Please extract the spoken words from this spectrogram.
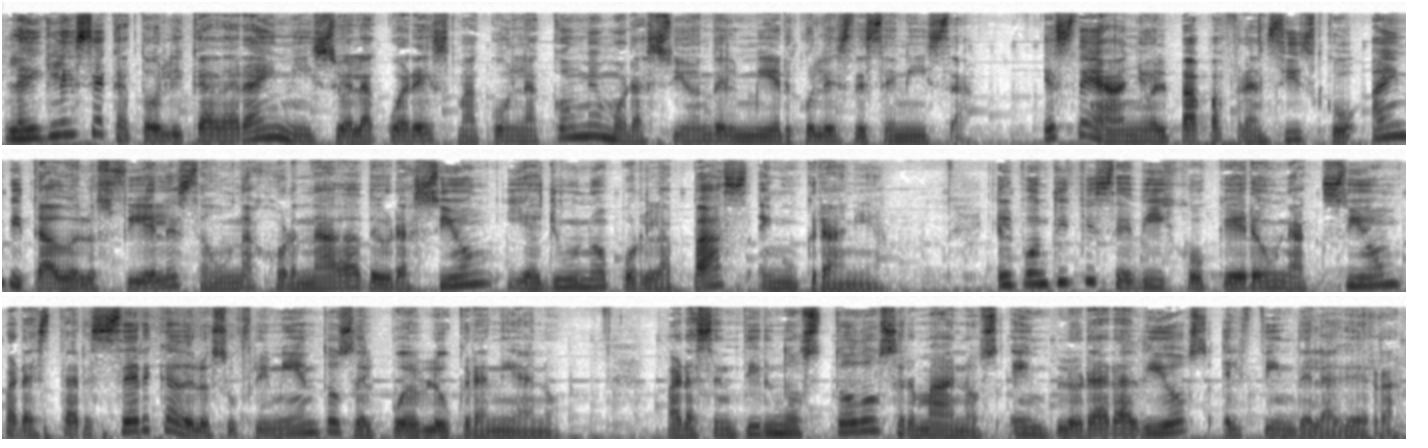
La Iglesia Católica dará inicio a la cuaresma con la conmemoración del miércoles de ceniza. Este año el Papa Francisco ha invitado a los fieles a una jornada de oración y ayuno por la paz en Ucrania. El pontífice dijo que era una acción para estar cerca de los sufrimientos del pueblo ucraniano, para sentirnos todos hermanos e implorar a Dios el fin de la guerra.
